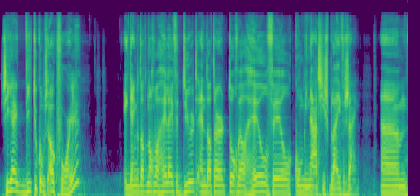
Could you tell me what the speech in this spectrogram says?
Zie jij die toekomst ook voor je? Ik denk dat dat nog wel heel even duurt en dat er toch wel heel veel combinaties blijven zijn. Um,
